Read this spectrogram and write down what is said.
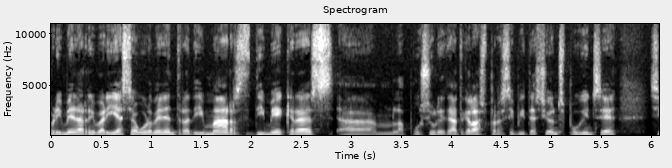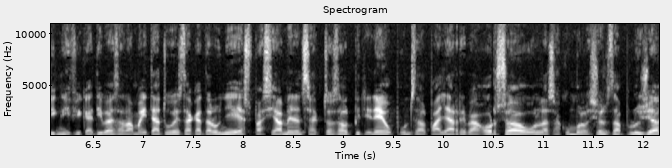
primera arribaria segurament entre dimarts, dimecres, amb la possibilitat que les precipitacions puguin ser significatives a la meitat oest de Catalunya i especialment en sectors del Pirineu, punts del Pallars, Ribagorça, on les acumulacions de pluja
